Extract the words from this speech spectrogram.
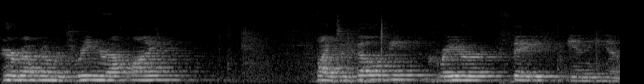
paragraph number three in your outline, by developing greater faith in Him.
